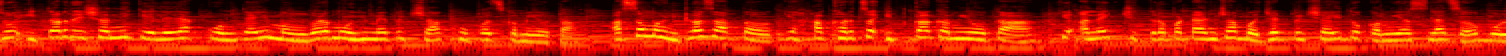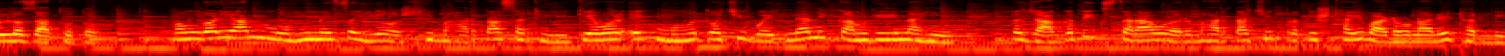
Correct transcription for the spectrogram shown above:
जो इतर देशांनी केलेल्या कोणत्याही मंगळ मोहिमेपेक्षा खूपच कमी होता. असं म्हटलं जातं की हा खर्च इतका कमी होता की अनेक चित्रपटांच्या बजेटपेक्षाही तो कमी असल्याचं बोललं जात होतं. मंगळयान मोहिमेचं यश ही भारतासाठी केवळ एक महत्वाची वैज्ञानिक कामगिरी नाही तर जागतिक स्तरावर भारताची प्रतिष्ठाही वाढवणारी ठरली.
